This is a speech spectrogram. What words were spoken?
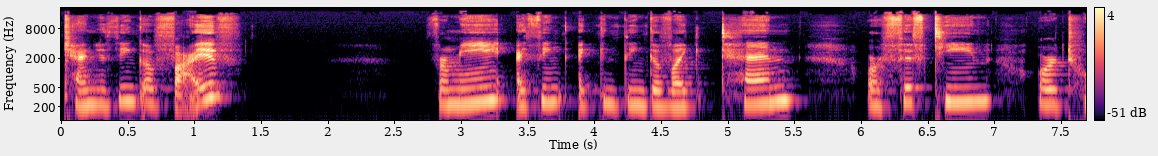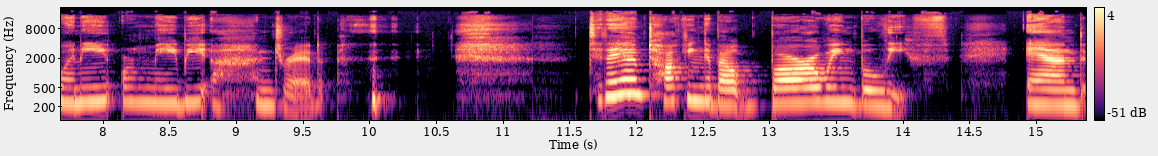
Can you think of five? For me, I think I can think of like 10 or 15 or 20 or maybe 100. Today I'm talking about borrowing belief and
